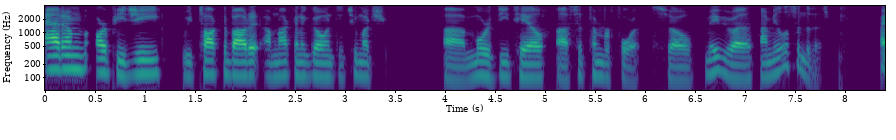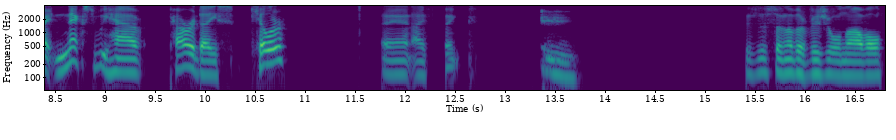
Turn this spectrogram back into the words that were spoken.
Atom RPG. We talked about it. I'm not to go into too much uh, more detail. Uh, September 4th. So maybe by the time you listen to this. All right, next we have Paradise Killer. And I think. is this another visual novel?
